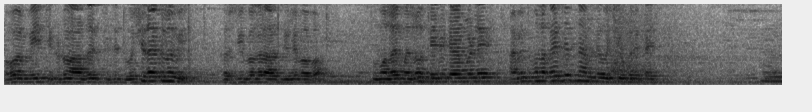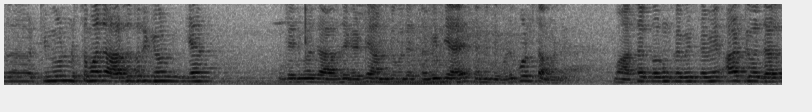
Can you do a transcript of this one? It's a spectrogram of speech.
बाबा मी तिकडून अर्ज तिथे दोषी दाखवलं मी. कृषी विभागाला अर्ज दिले बाबा. तुम्हाला म्हणलं त्यांनी काय म्हणले आम्ही तुम्हाला काही देत नाही म्हणले दोषी वगैरे काहीच. तुम्ही म्हणून नुसतं माझा अर्ज तरी घेऊन घ्या. त्यांनी माझे अर्ज घेतले आमची उद्या समिती आहे समितीकडे बोलता म्हणले. मग असं करून कमीत कमी आठ दिवस झालं.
